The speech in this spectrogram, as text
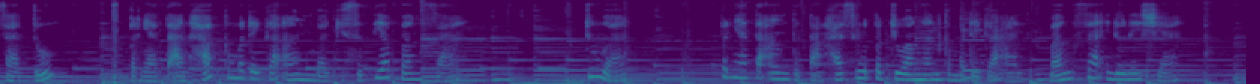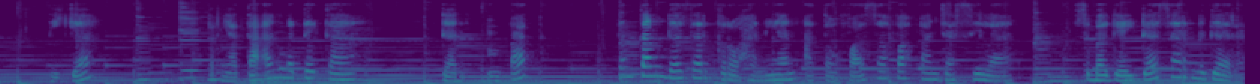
1. Pernyataan hak kemerdekaan bagi setiap bangsa. 2. Pernyataan tentang hasil perjuangan kemerdekaan bangsa Indonesia. 3. Pernyataan merdeka. Dan 4 tentang dasar kerohanian atau falsafah Pancasila sebagai dasar negara.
